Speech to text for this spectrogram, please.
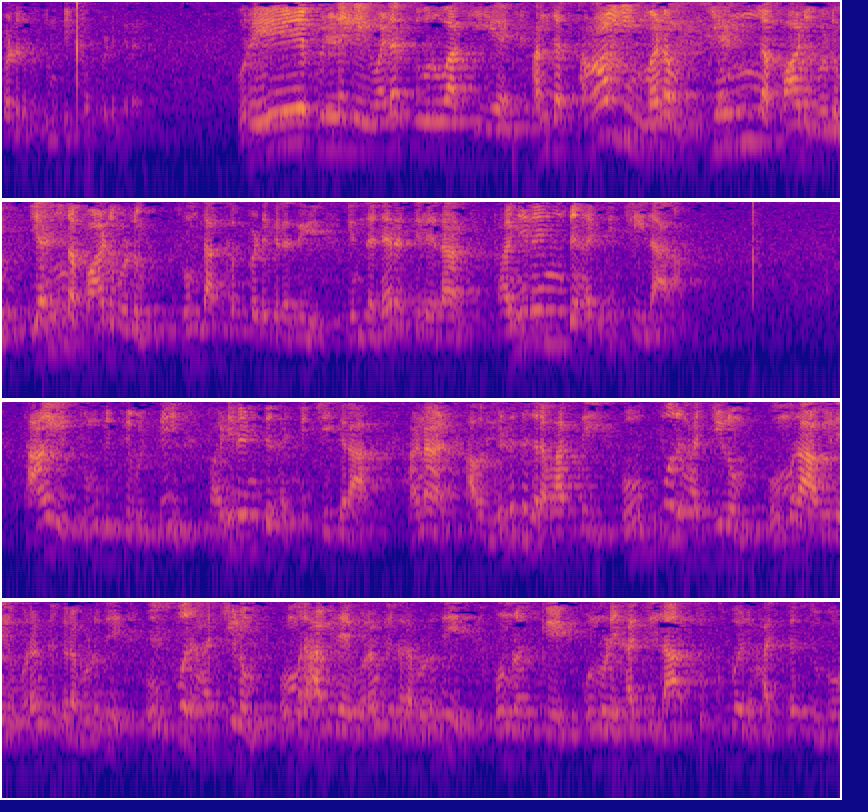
தொடர்பு துண்டிக்கப்படுகிறது. ஒரே பிள்ளையை வளர்த்து உருவாக்கிய அந்த தாயின் மனம் என்ன பாடுபடும் என்ன பாடுபடும் துண்டாக்கப்படுகிறது. இந்த நேரத்திலே தான் பனிரெண்டு ஹஜ்ஜி செய்தாராம். தாயை துண்டித்து விட்டு பனிரெண்டு ஹஜ்ஜி செய்கிறார். ஆனால் அவர் எழுதுகிற வார்த்தை ஒவ்வொரு ஹஜ்ஜிலும் உம்ராவிலே உறங்குகிற பொழுது ஒவ்வொரு ஹஜ்ஜிலும் உம்ராவிலே உறங்குகிற பொழுது உனக்கு உன்னுடைய ஹஜ்ஜிலா துக்குபல் ஹஜ்ஜத்துகு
